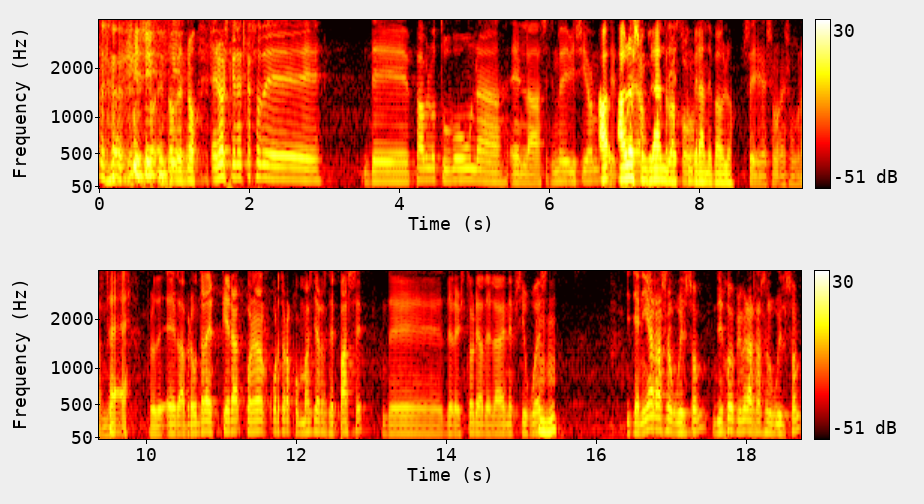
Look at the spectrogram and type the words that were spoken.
sí, sí, sí, sí. Entonces no. Eh, no, es que en el caso de, de Pablo tuvo una en la sección de división. De Pablo es un grande, es un grande, Pablo. Sí, es un, es un grande. Sí. Pero de- eh, la pregunta era qué era, cuál era el quarterback con más yardas de pase de, de la historia de la NFC West. Y tenía a Russell Wilson, dijo de primera Russell Wilson,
